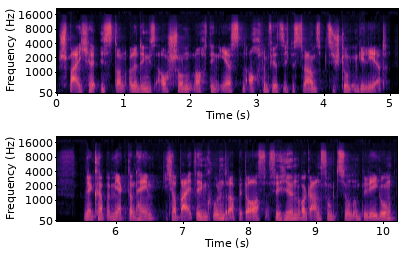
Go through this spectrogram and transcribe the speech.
Speicher ist dann allerdings auch schon nach den ersten 48 bis 72 Stunden geleert. Und der Körper merkt dann, hey, ich habe weiterhin Kohlenhydratbedarf für Hirn, Organfunktion und Bewegung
